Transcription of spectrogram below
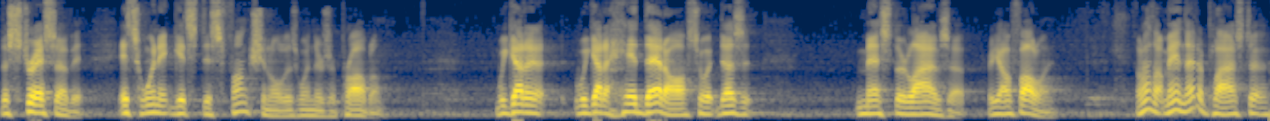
The stress of it. It's when it gets dysfunctional is when there's a problem. We gotta we gotta head that off so it doesn't mess their lives up. Are y'all following? Well, I thought, man, that applies to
